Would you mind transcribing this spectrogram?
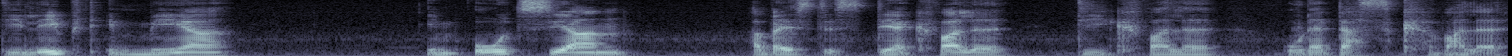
Die lebt im Meer, im Ozean, aber ist es der Qualle, die Qualle oder das Qualle?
